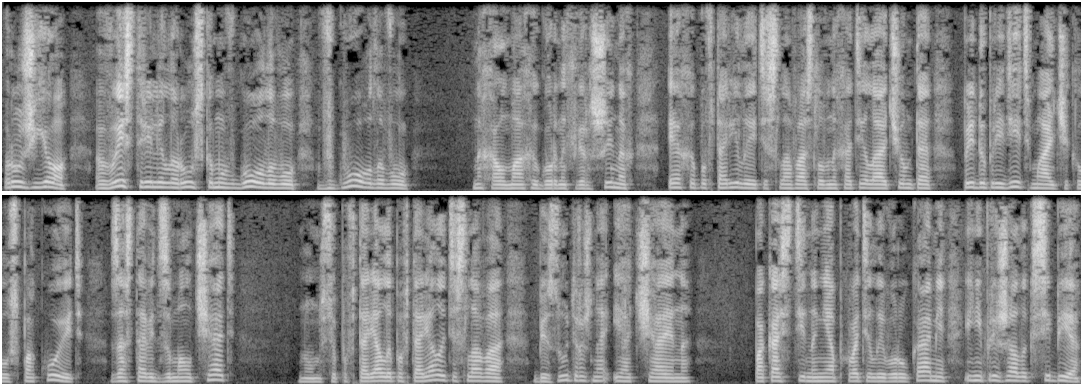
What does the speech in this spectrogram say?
Ружье выстрелило русскому в голову, в голову. На холмах и горных вершинах эхо повторило эти слова, словно хотело о чем-то предупредить мальчика, успокоить, заставить замолчать. Но он все повторял и повторял эти слова безудержно и отчаянно, пока Стина не обхватила его руками и не прижала к себе.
